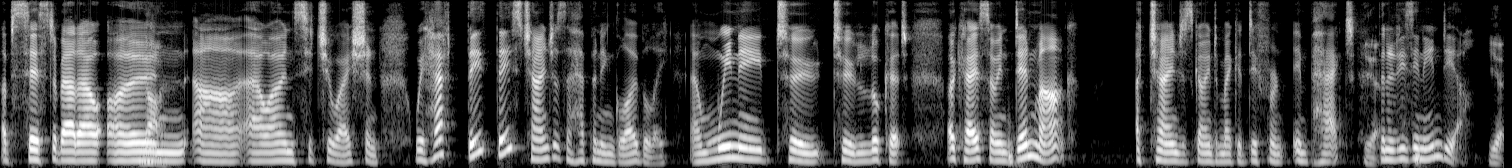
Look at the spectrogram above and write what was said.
obsessed about our own No. uh, our own situation. We have these, these changes are happening globally, and we need to to look at okay. So in Denmark, a change is going to make a different impact Yeah. than it is in India Yeah.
